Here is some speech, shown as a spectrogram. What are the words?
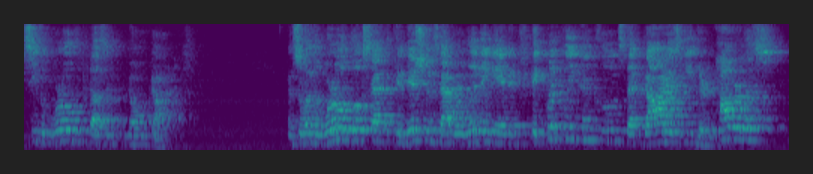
You see, the world doesn't know God. And so when the world looks at the conditions that we're living in, it quickly concludes that God is either powerless,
